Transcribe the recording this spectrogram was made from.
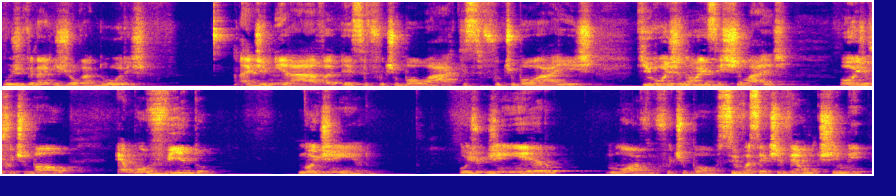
os grandes jogadores, admirava esse futebol arque, esse futebol raiz, que hoje não existe mais. Hoje o futebol é movido no dinheiro. Hoje o dinheiro move o futebol. Se você tiver um time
